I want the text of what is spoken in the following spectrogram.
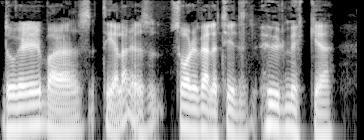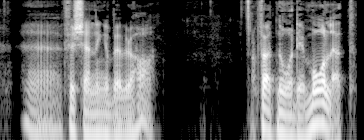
Då är det bara dela det så, så har du väldigt tydligt hur mycket eh, försäljningen behöver du ha för att nå det målet.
